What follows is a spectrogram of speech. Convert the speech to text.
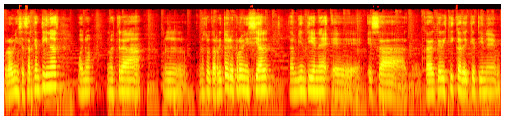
provincias argentinas. Bueno, nuestra, nuestro territorio provincial también tiene eh, esa característica de que tiene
